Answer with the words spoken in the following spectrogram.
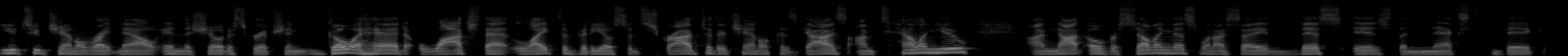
YouTube channel right now in the show description. Go ahead, watch that, like the video, subscribe to their channel because, guys, I'm telling you, I'm not overselling this when I say this is the next big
